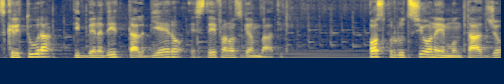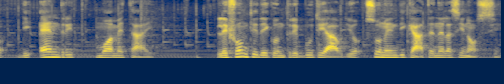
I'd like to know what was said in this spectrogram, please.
Scrittura di Benedetta Albiero e Stefano Sgambati. Post-produzione e montaggio di Endrit Mohametai. Le fonti dei contributi audio sono indicate nella sinossi.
